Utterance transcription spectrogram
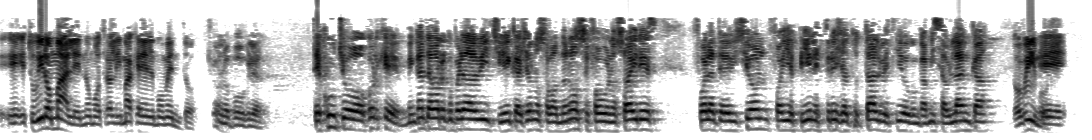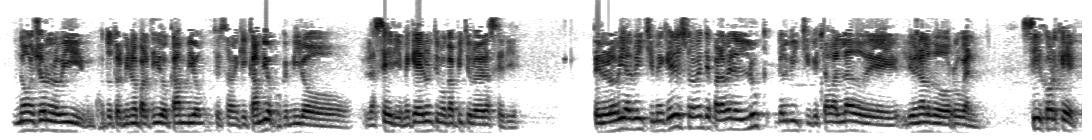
eh, estuvieron mal en no mostrar la imagen en el momento. Yo no lo puedo creer. Te escucho, Jorge. Me encanta haber recuperado al Vichy, eh, que ayer nos abandonó, se fue a Buenos Aires, fue a la televisión, fue a ESPN Estrella Total, vestido con camisa blanca. Lo vimos. Eh, no, yo no lo vi. En cuanto terminó el partido, cambio. Ustedes saben que cambio porque miro la serie. Me queda el último capítulo de la serie. Pero lo vi al Vichy. Me quedé solamente para ver el look del Vichy, que estaba al lado de Leonardo Rubén. Sí, Jorge.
